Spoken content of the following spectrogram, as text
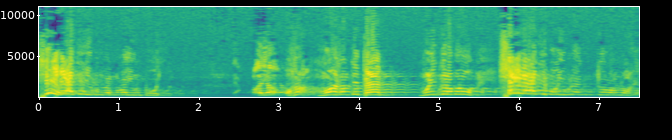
সে বই? মহাশান্তি ফ্যান, মনীন্দ্র বড়ু সেই বই উড়ে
